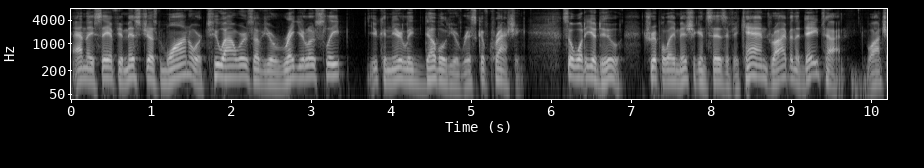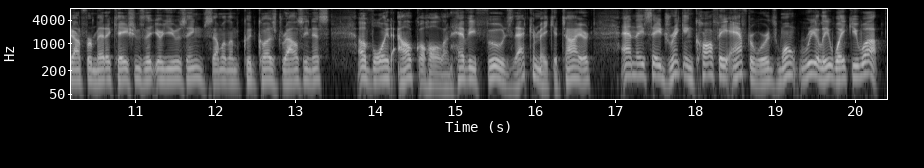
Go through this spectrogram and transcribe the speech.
And they say if you miss just one or two hours of your regular sleep, you can nearly double your risk of crashing. So, what do you do? AAA Michigan says if you can, drive in the daytime. Watch out for medications that you're using. Some of them could cause drowsiness. Avoid alcohol and heavy foods. That can make you tired. And they say drinking coffee afterwards won't really wake you up.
